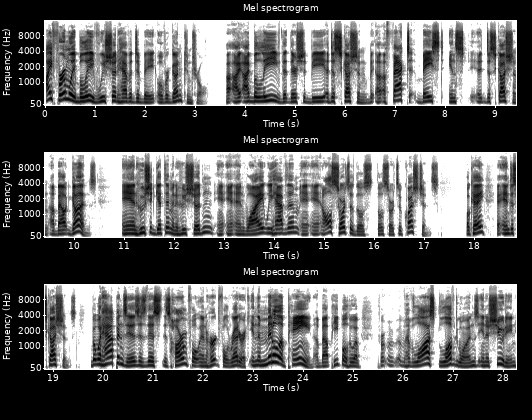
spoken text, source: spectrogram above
I firmly believe we should have a debate over gun control. I, I believe that there should be a discussion, a fact-based uh, discussion about guns and who should get them and who shouldn't, and, and why we have them, and, and all sorts of those those sorts of questions okay, and discussions. But what happens is is this this harmful and hurtful rhetoric in the middle of pain about people who have have lost loved ones in a shooting.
